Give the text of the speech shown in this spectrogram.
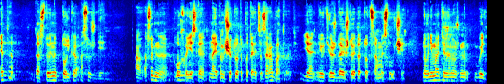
это достойны только осуждения. А особенно плохо, если на этом еще кто-то пытается зарабатывать. Я не утверждаю, что это тот самый случай, но внимательно нужно быть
